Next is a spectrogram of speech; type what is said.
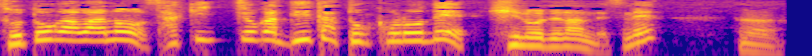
外側の先っちょが出たところで日の出なんですね。うん。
